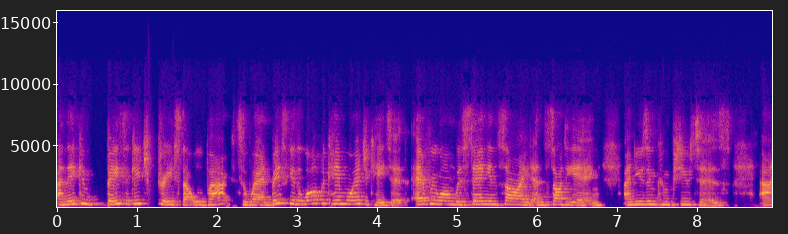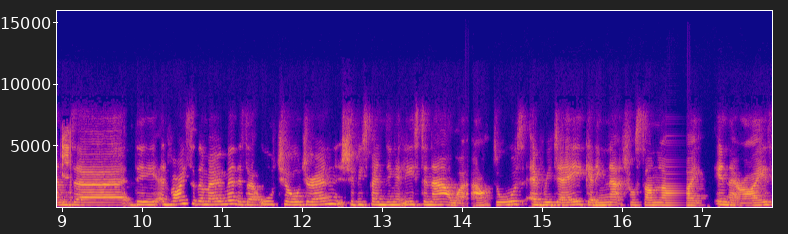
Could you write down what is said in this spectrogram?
And they can basically trace that all back to when basically the world became more educated. Everyone was staying inside and studying and using computers. And uh, the advice at the moment is that all children should be spending at least an hour outdoors every day, getting natural sunlight in their eyes.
